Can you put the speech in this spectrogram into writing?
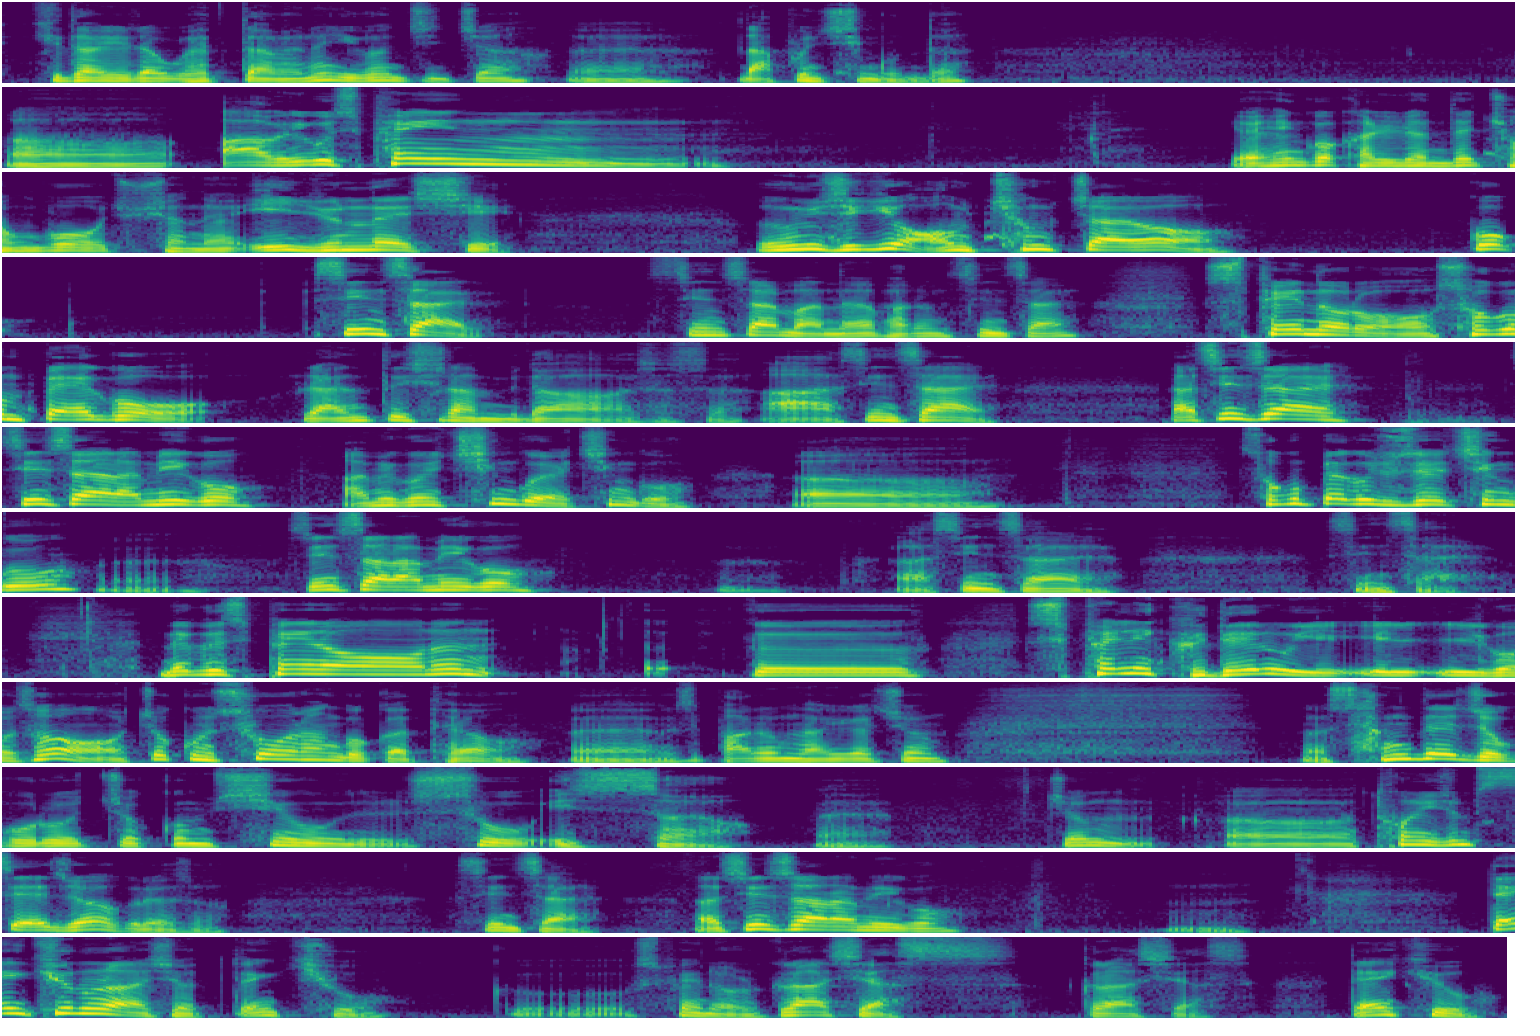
기다리라고 했다면은 이건 진짜 예, 나쁜 친구인데. 아, 아 그리고 스페인 여행과 관련된 정보 주셨네요. 이윤래 씨. 음식이 엄청 짜요. 꼭 씬쌀. 씬쌀 맞나요? 발음 씬쌀. 스페인어로 소금 빼고 라는 뜻이랍니다. 하셨어요. 아, 씬쌀. 아, 씬쌀. 씬쌀 아미고. 아미고는 친구예요, 친구. 어, 소금 빼고 주세요, 친구. 어, 씬쌀 아미고. 아, 씬쌀. Sin sal. 근데 그 스페인어는 그 스펠링 그대로 읽, 어서 조금 수월한 것 같아요. 예, 그래서 발음하기가 좀 상대적으로 조금 쉬울 수 있어요. 예, 좀 어, 톤이 좀 세죠. 그래서 sin sal, 아, sin sal amigo 음. Thank you는 아시죠? Thank you 그 스페인어로 gracias, gracias, Thank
